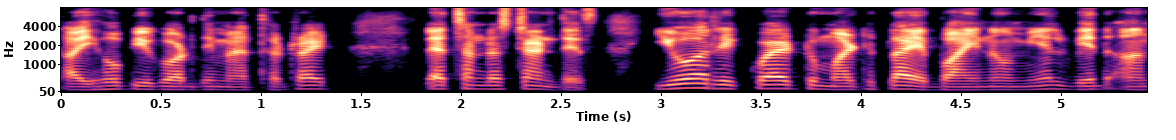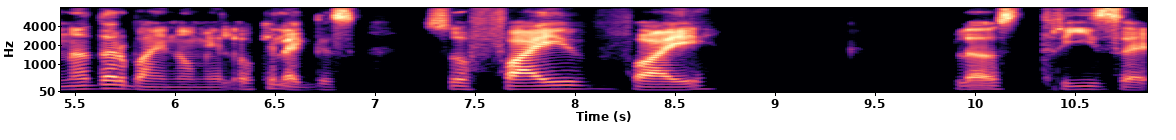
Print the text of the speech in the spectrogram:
I hope you got the method right? Let's understand this. You are required to multiply a binomial with another binomial okay like this. So 5y plus 3z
